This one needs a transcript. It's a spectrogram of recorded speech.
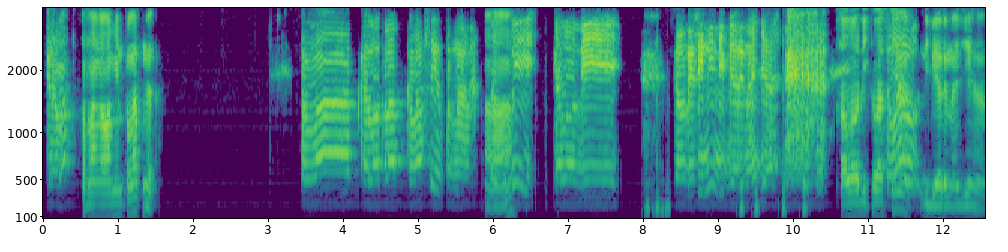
kenapa Pernah ngalamin telat nggak? telat kalau telat kelas sih pernah Ah. tapi kalau di kalau di sini dibiarin aja Kalau di kelasnya Soal- dibiarin aja. ha?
